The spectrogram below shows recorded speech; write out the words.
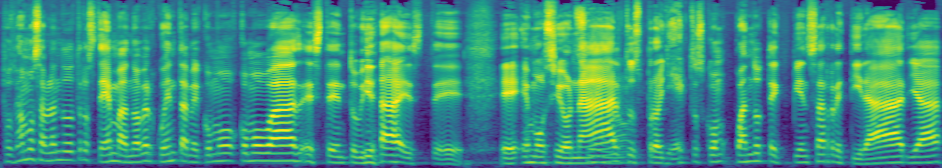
pues vamos hablando de otros temas, ¿no? A ver, cuéntame, ¿cómo, cómo vas este, en tu vida este, eh, emocional, tus proyectos? ¿Cuándo te piensas retirar? ¿Ya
